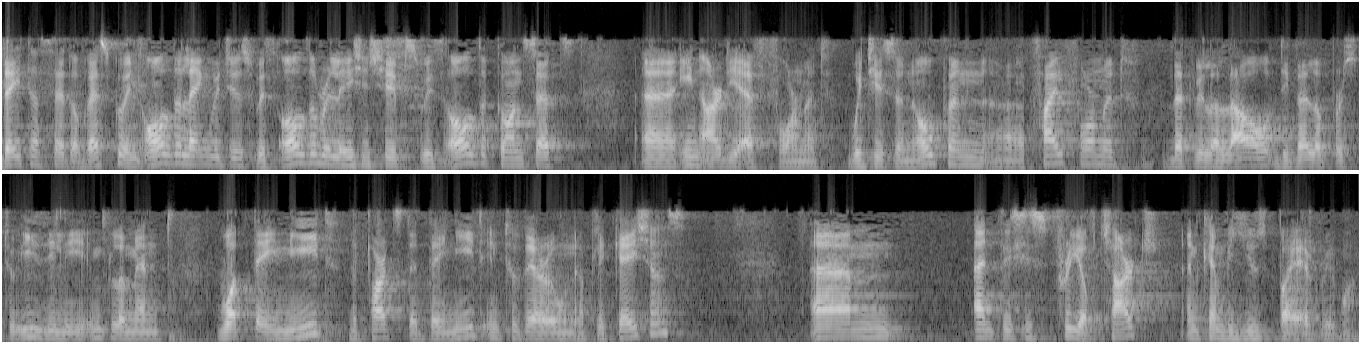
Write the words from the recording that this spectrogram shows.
data set of ESCO in all the languages with all the relationships, with all the concepts uh, in RDF format, which is an open uh, file format that will allow developers to easily implement what they need, the parts that they need into their own applications. Um, and this is free of charge and can be used by everyone.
